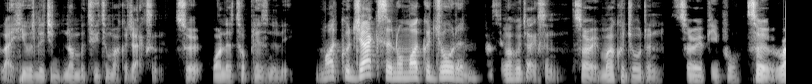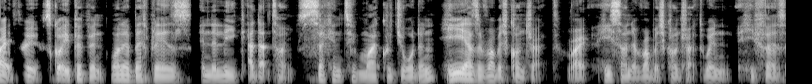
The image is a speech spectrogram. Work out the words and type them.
like he was literally number two to Michael Jackson. So one of the top players in the league. Michael Jackson or Michael Jordan? Michael Jackson. Sorry, Michael Jordan. Sorry, people. So, right. So, Scottie Pippen, one of the best players in the league at that time, second to Michael Jordan. He has a rubbish contract, right? He signed a rubbish contract when he first,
